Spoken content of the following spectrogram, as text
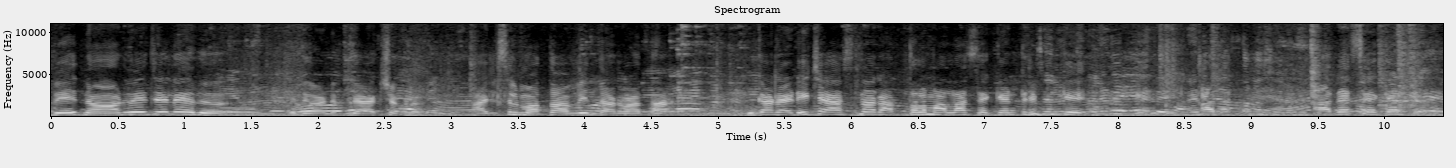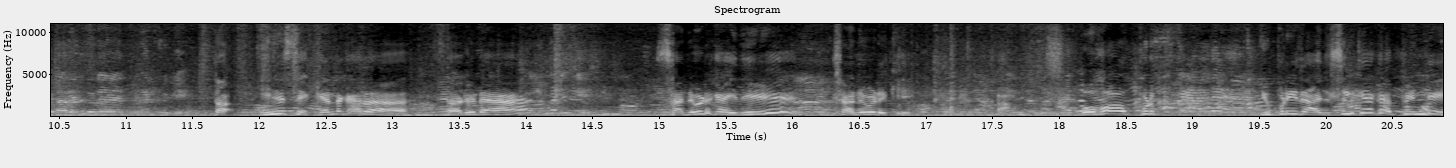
వెజ్ నాన్ వెజే లేదు. ఇదిగోండి ప్రేక్షకులు. అరిసెలు మొత్తం అవ్విన తర్వాత ఇంకా రెడీ చేస్తున్నారు అత్తలు మళ్ళా సెకండ్ ట్రిప్కి అదే- సెకండ్ ఇది సెకండ్ కదా? తరుడా శనివుడికి ఇది? శనివుడికి. ఓహో ఇప్పుడు ఇప్పుడు ఇది అరిసెలకే కదా పిండి?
